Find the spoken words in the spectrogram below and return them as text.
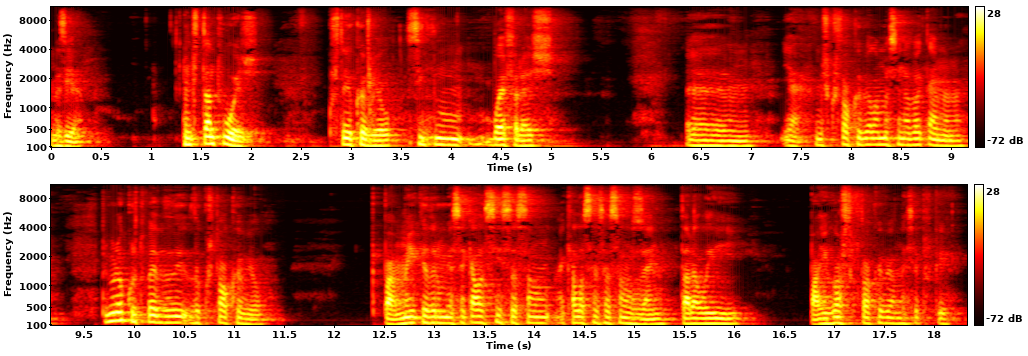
mas é. Yeah. Entretanto, hoje, cortei o cabelo, sinto-me bué fresh Uh, yeah, mas cortar o cabelo é uma cena bacana, não é? Primeiro eu curto bem de, de cortar o cabelo. Pá, meio que adormeço, aquela sensação, aquela sensação zen, estar ali. Pá, eu gosto de cortar o cabelo, não sei porquê.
